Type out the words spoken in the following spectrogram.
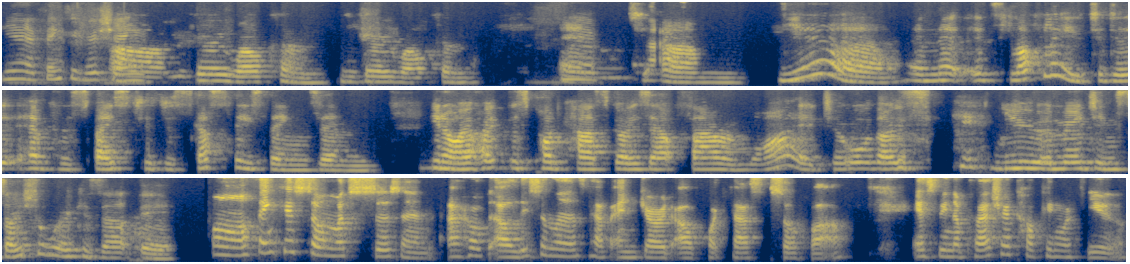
Yeah, thank you for sharing. Oh, you're very welcome. You're very welcome. And um, yeah, and that it's lovely to do, have the space to discuss these things. And, you know, I hope this podcast goes out far and wide to all those new emerging social workers out there. Oh, thank you so much, Susan. I hope our listeners have enjoyed our podcast so far. It's been a pleasure talking with you.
